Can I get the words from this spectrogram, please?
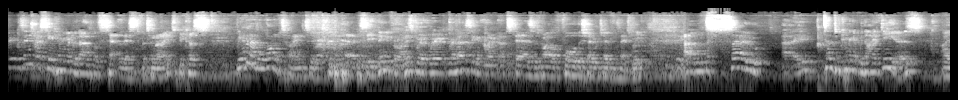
It was interesting coming up with our little set list for tonight because we haven't had a lot of time to, to prepare this evening, if we're honest. We're, we're rehearsing at the moment upstairs as well for the show which opens next week. Um, so, uh, in terms of coming up with ideas, I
